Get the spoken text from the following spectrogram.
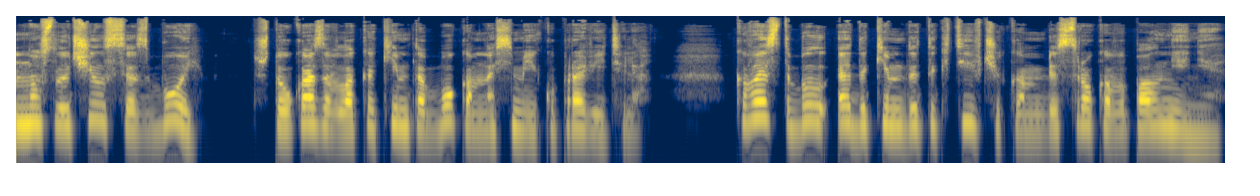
Но случился сбой, что указывало каким-то боком на семейку правителя. Квест был эдаким детективчиком без срока выполнения,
